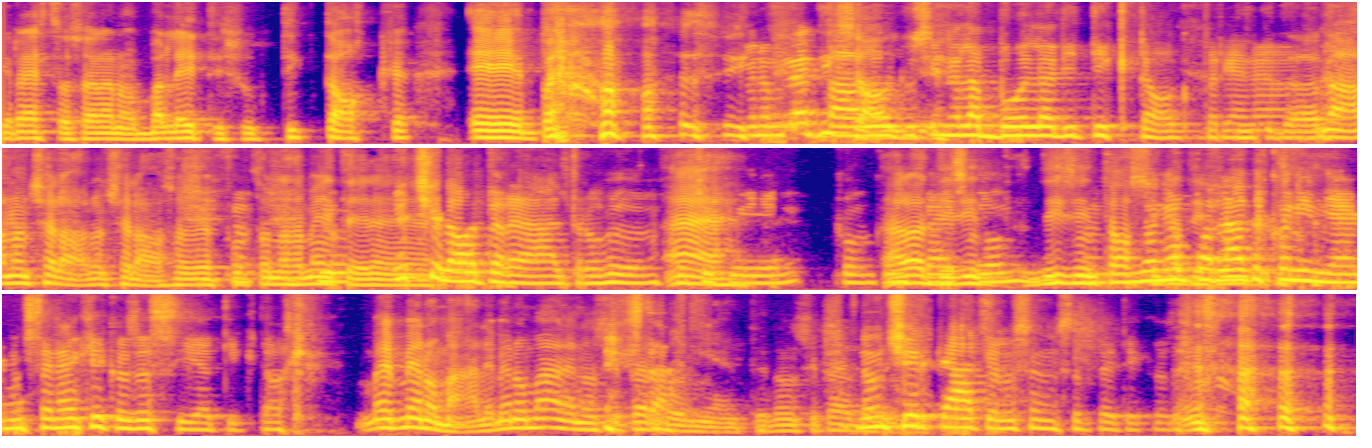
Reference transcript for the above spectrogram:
il resto saranno balletti su TikTok. E però, sì, non me Paolo, tu sei nella bolla di TikTok. No, no, non ce l'ho, non ce l'ho, fortunatamente... Io ce l'ho tra l'altro eh, qui, con, allora, disin- disintossica. Non ne ho parlato con i miei, non sai neanche cosa sia TikTok. Ma meno male, meno male, non si esatto. perde niente. Non, si perde non cercatelo se non sapete cosa esatto.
